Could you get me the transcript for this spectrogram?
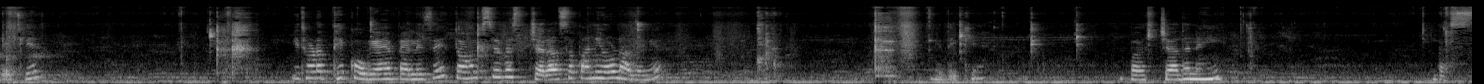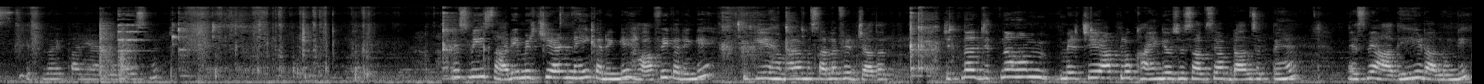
देखिए। ये थोड़ा थिक हो गया है पहले से तो हम इसमें बस जरा सा पानी और डालेंगे। ये देखिए। बस ज़्यादा नहीं। बस इतना ही पानी ऐड होगा इसमें। हम इसमें ये सारी मिर्ची ऐड नहीं करेंगे, हाफ़ ही करेंगे, क्योंकि ये हमारा मसाला फिर ज़्यादा जितना जितना हम मिर्ची आप लोग खाएँगे, उस हिसाब से आप डाल सकते हैं। मैं इसमें आधी ही डालूँगी।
